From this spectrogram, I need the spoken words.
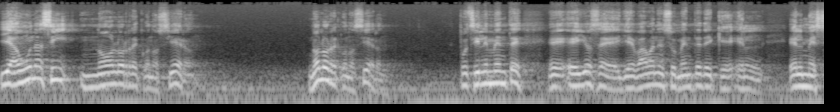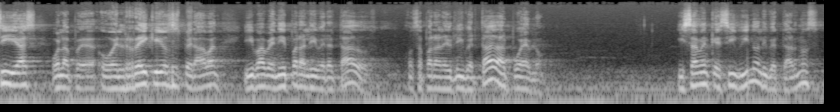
Y aún así no lo reconocieron. No lo reconocieron. Posiblemente eh, ellos se llevaban en su mente de que el, Mesías o, o, el rey que ellos esperaban iba a venir para libertados, o sea, para libertad al pueblo. Y saben que sí vino a libertarnos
